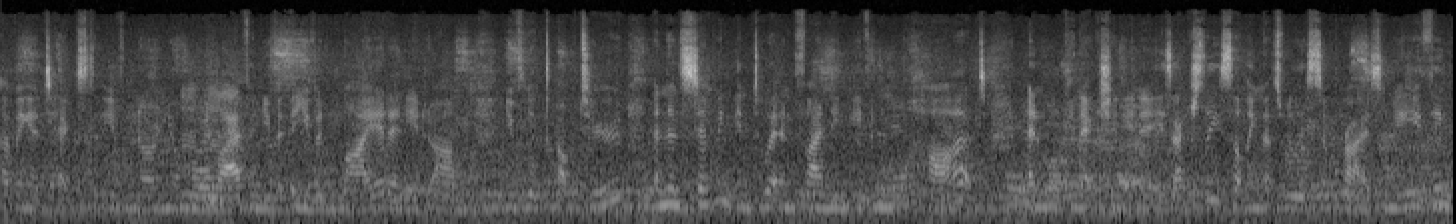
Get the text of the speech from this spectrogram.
having a text that you've known your whole life and you've, you've admired and you've, um, you've looked up to, and then stepping into it and finding even more heart and more connection in it is actually something that's really surprised me. You think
